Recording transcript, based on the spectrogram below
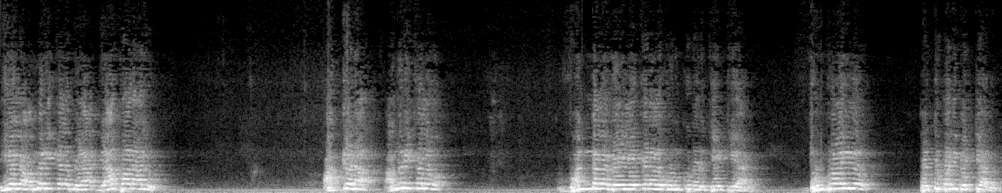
ఇవాళ అమెరికాల వ్యా- వ్యాపారాలు. అక్కడ అమెరికాలో వందల వేల ఎకరాలు కొనుక్కున్నాడు కేటీఆర్. దుబాయ్లో పెట్టుబడి పెట్టారు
